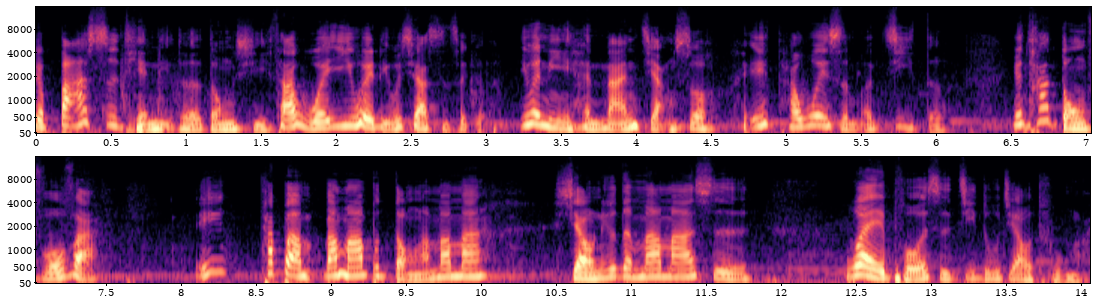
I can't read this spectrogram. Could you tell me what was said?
叫八识田里头的东西，他唯一会留下是这个，因为你很难讲说，诶，他为什么记得？因为他懂佛法，诶，他爸妈妈不懂啊，妈妈小牛的妈妈是外婆是基督教徒嘛，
